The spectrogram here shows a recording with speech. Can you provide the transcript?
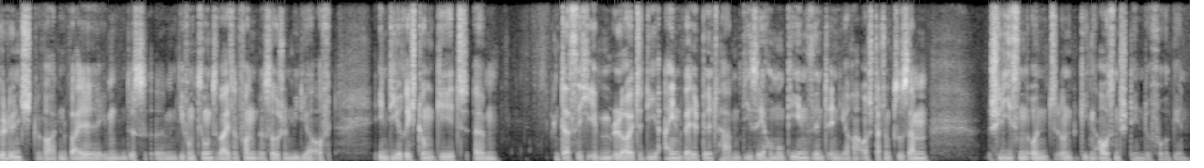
gelyncht worden, weil eben das, ähm, die Funktionsweise von Social Media oft in die Richtung geht, ähm, dass sich eben Leute, die ein Weltbild haben, die sehr homogen sind in ihrer Ausstattung zusammenschließen und, und gegen Außenstehende vorgehen.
